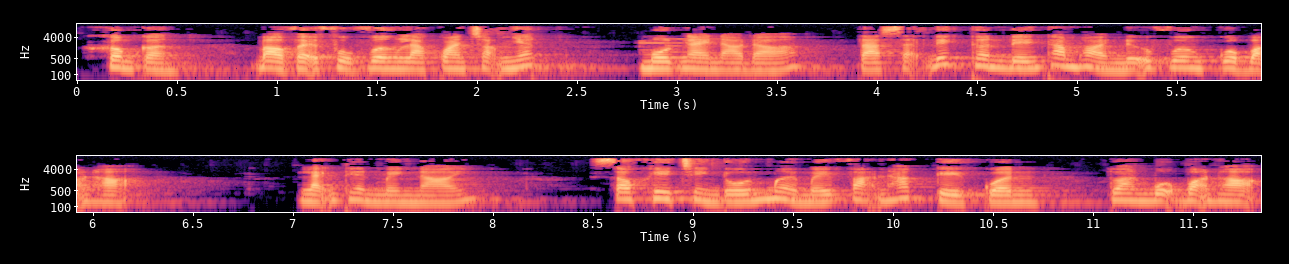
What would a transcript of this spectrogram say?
Không cần, bảo vệ phục vương là quan trọng nhất. Một ngày nào đó, ta sẽ đích thân đến thăm hỏi nữ vương của bọn họ. Lãnh thiên minh nói, sau khi chỉnh đốn mười mấy vạn hắc kỳ quân, toàn bộ bọn họ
